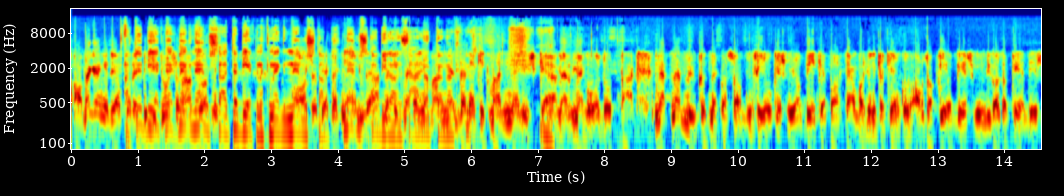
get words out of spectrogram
ha megengedi, akkor a egy kicsit gyorsan meg nem, a többieknek meg nem, a többieknek nem, nem stabilan hát szállítanak. Már, de nekik már nem is kell, mert megoldották. Mert nem működnek a szankciók, és mi a békepartján vagyunk, csak ilyenkor az a kérdés mindig, az a kérdés,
